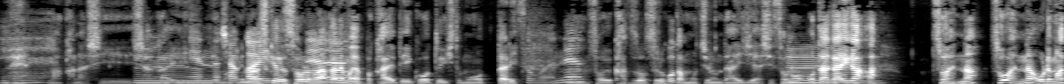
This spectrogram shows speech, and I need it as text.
ねね。まあ悲しい社会でもありますけど、ですねその中でもやっぱ変えていこうという人もおったり、そうやうねん、。そういう活動することはもちろん大事やし、そのお互いが、あ、そうやんな、そうやんな、俺間違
